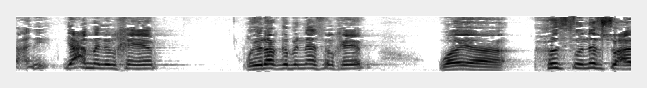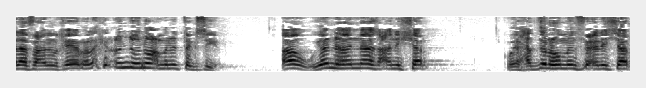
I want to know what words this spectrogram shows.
يعني يعمل الخير ويرغب الناس في الخير ويحث نفسه على فعل الخير ولكن عنده نوع من التقصير أو ينهى الناس عن الشر ويحذرهم من فعل الشر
